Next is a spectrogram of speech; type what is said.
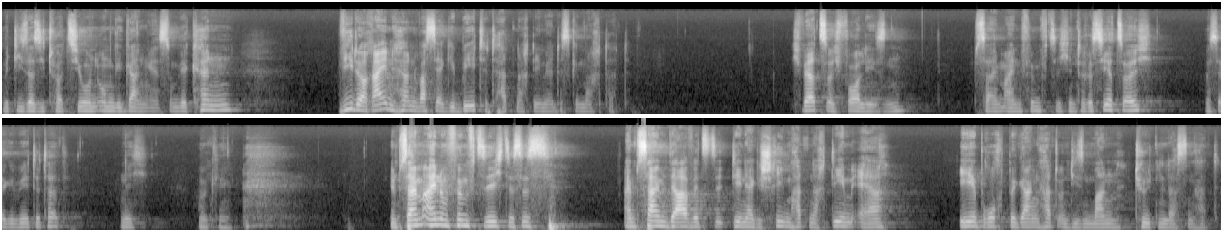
mit dieser Situation umgegangen ist. Und wir können wieder reinhören, was er gebetet hat, nachdem er das gemacht hat. Ich werde es euch vorlesen. Psalm 51. Interessiert es euch, was er gebetet hat? Nicht? Okay. In Psalm 51, das ist ein Psalm Davids, den er geschrieben hat, nachdem er Ehebruch begangen hat und diesen Mann töten lassen hat.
